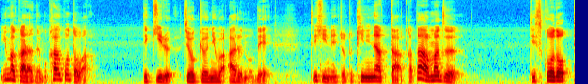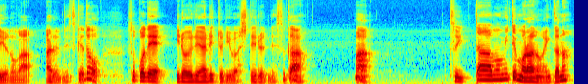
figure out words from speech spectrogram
今からでも買うことはできる状況にはあるので是非ねちょっと気になった方はまず Discord っていうのがあるんですけどそこでいろいろやり取りはしてるんですがまあツイッターも見てもらうのがいいかな。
